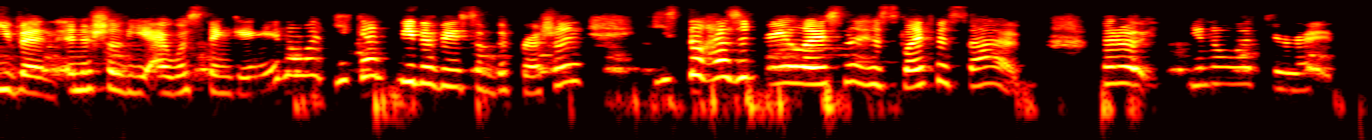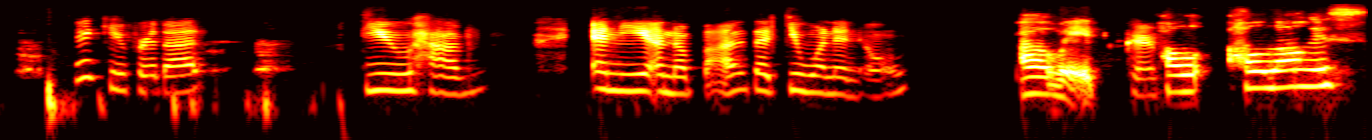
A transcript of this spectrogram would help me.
even initially I was thinking, you know what, he can't be the face of depression. He still hasn't realized that his life is sad. But you know what, you're right. Thank you for that. Do you have any ano pa that you want to know? Oh wait, Okay. how how long is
